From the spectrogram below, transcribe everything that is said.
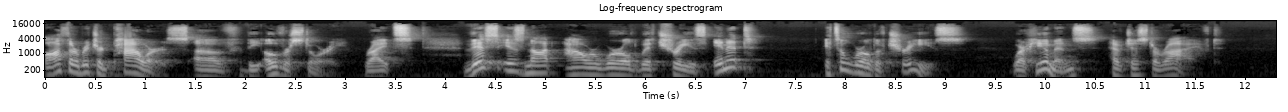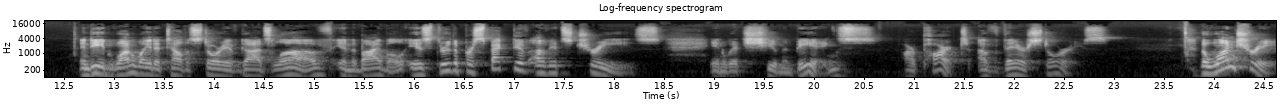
author Richard Powers of The Overstory writes, This is not our world with trees in it, it's a world of trees where humans have just arrived. Indeed, one way to tell the story of God's love in the Bible is through the perspective of its trees, in which human beings are part of their stories. The one tree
